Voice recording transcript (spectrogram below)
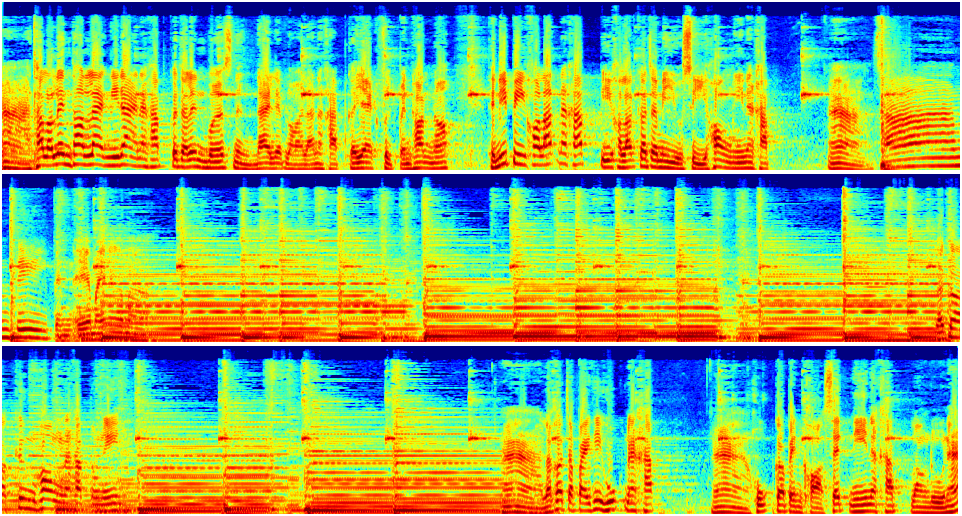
อ่าถ้าเราเล่นท่อนแรกนี้ได้นะครับ ก็จะเล่นเวอร์สหนึ่งได้เรียบร้อยแล้วนะครับ ก็แยกฝึกเป็นท่อนเนาะทีนี้ปีคอรัสนะครับ ปีคอรัสก็จะมีอยู่ 4 ห้องนี้นะครับอ่าสามสี่เป็น A minor มาแล้วก็ครึ่งห้องนะครับตรงนี้ อ่าแล้วก็จะไปที่ฮุกนะครับอ่าฮุกก็เป็นคอร์ดเซตนี้นะครับ ลองดูนะ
